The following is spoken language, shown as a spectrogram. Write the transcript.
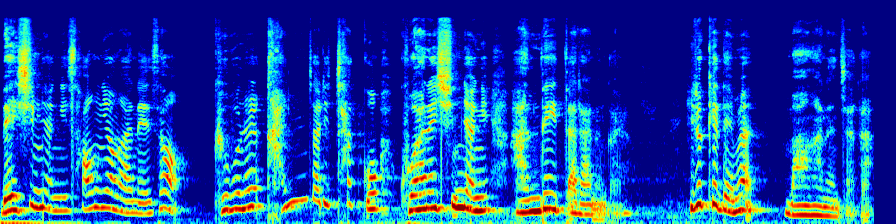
내 심령이 성령 안에서 그분을 간절히 찾고 구하는 심령이 안 돼 있다라는 거예요. 이렇게 되면 망하는 자가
